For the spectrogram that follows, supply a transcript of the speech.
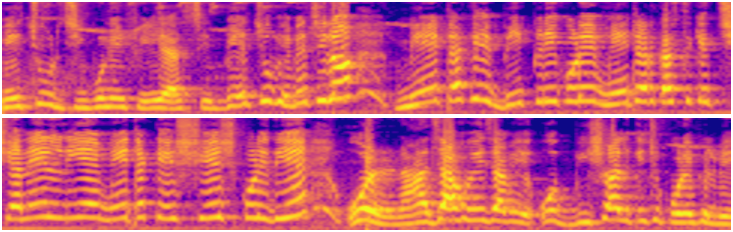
বেচুর জীবনে ফিরে আসছে। বেচু ভেবেছিল মেয়েটাকে বিক্রি করে মেয়েটার কাছ থেকে চ্যানেল নিয়ে মেয়েটাকে শেষ করে দিয়ে ও রাজা হয়ে যাবে, ও বিশাল কিছু করে ফেলবে।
